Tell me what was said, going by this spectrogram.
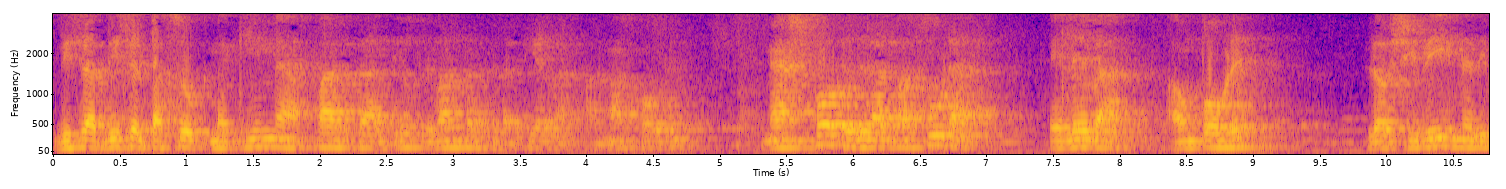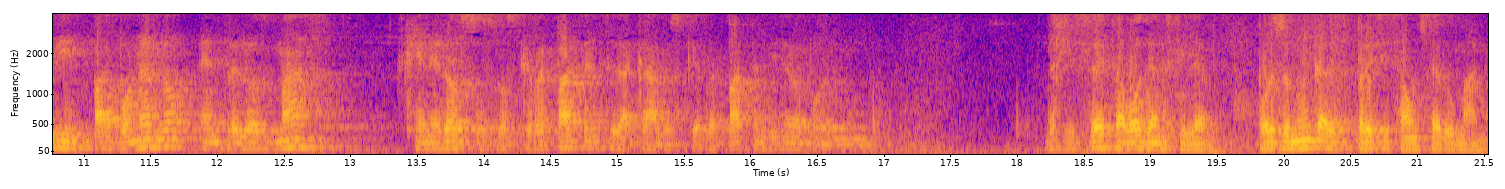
dice, dice el Pasuk, me aparta, Dios levanta desde la tierra al más pobre me asco de las basuras eleva a un pobre, los shiví medivim, para ponerlo entre los más generosos, los que reparten acá, los que reparten dinero por el mundo. De de Por eso nunca desprecies a un ser humano.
